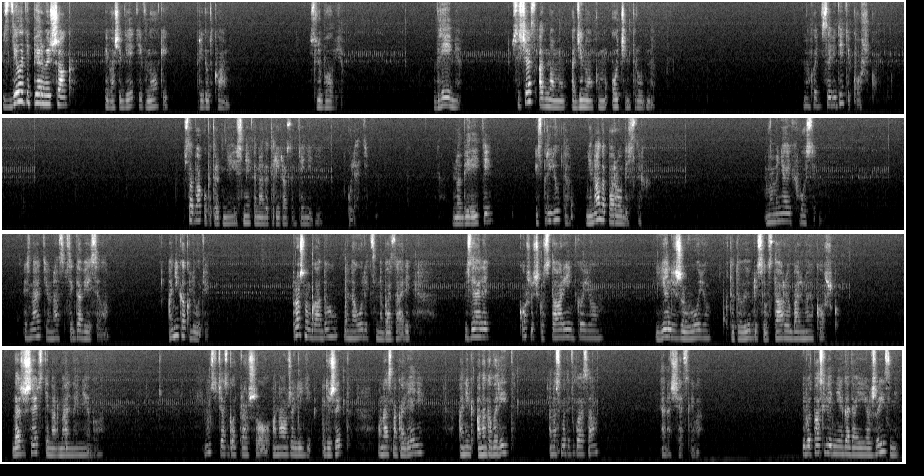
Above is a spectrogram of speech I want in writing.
Сделайте первый шаг, и ваши дети, внуки придут к вам с любовью. Время. Сейчас одному, одинокому, очень трудно. Но хоть заведите кошку. Собаку потруднее, и с ней-то надо три раза в день иди гулять. Но берите из приюта, не надо породистых. Но у меня их восемь. И знаете, у нас всегда весело. Они как люди. В прошлом году мы на улице, на базаре взяли кошечку старенькую, еле живую. Кто-то выбросил старую больную кошку. Даже шерсти нормальной не было. Ну, сейчас год прошел, она уже лежит у нас на колени. Они, она говорит, она смотрит в глаза – она счастлива. И вот последние года ее жизни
